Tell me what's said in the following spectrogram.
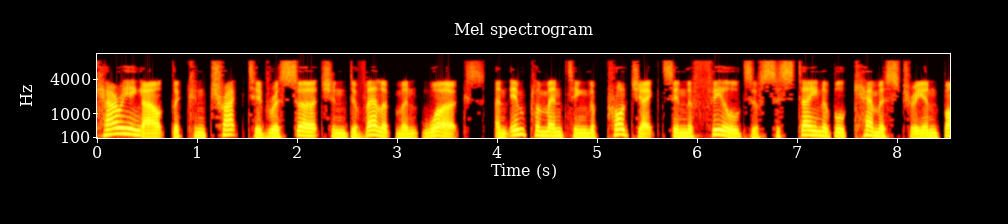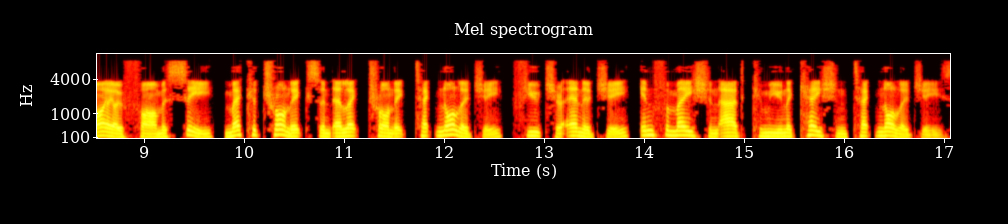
carrying out the contracted research and development works, and implementing the projects in the fields of sustainable chemistry and biopharmacy, mechatronics and electronic technology, future energy, information ad communication technologies.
